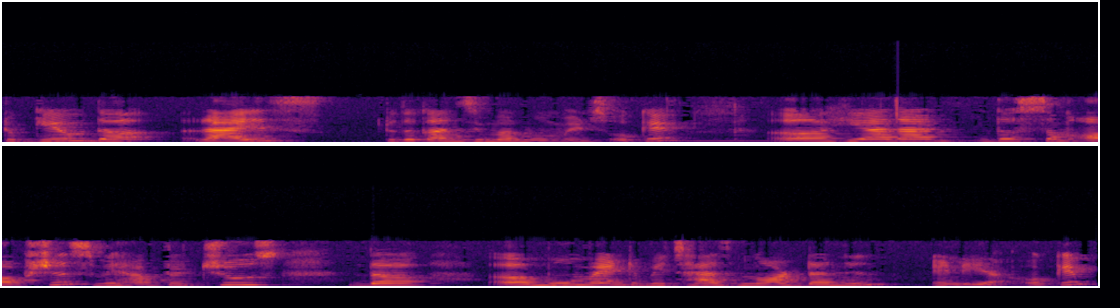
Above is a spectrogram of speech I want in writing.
to give the rise to the consumer movements okay? Uh, here are the some options. We have to choose the uh, movement which has not done in India okay?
